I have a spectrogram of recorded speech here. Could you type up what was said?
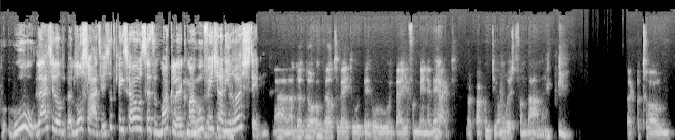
hoe laat je dat loslaten? Weet je? Dat klinkt zo ontzettend makkelijk. Maar hoe vind je daar die rust in? Ja, nou, door, door ook wel te weten hoe het, hoe het bij je van binnen werkt. Waar, waar komt die onrust vandaan? Hè? Welk patroon?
